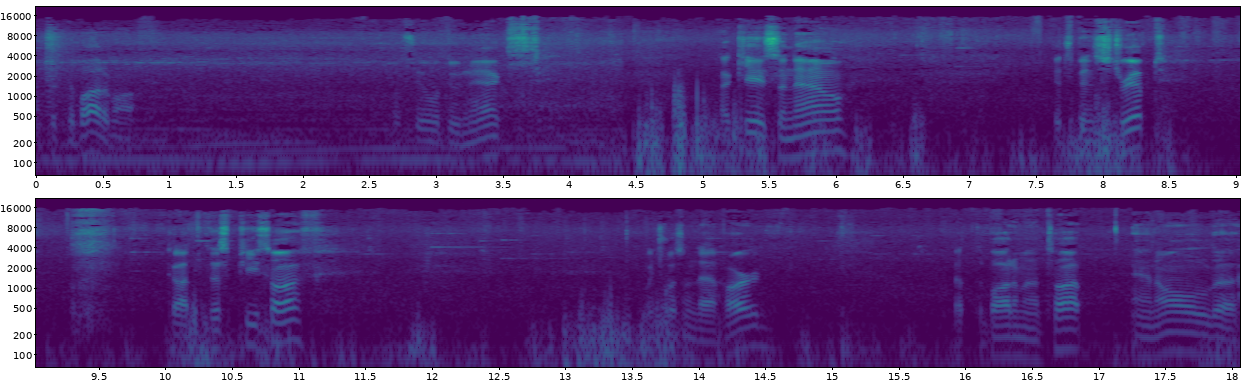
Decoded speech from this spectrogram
I took the bottom off. Let's see what we'll do next. Okay, so now it's been stripped. Got this piece off, which wasn't that hard. Got the bottom and the top, and all the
